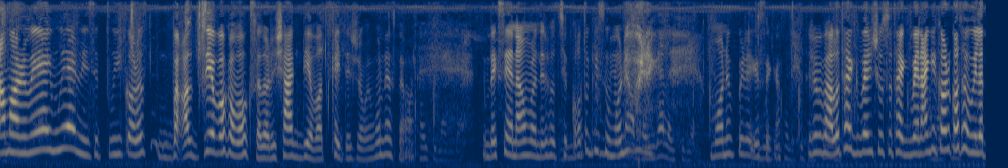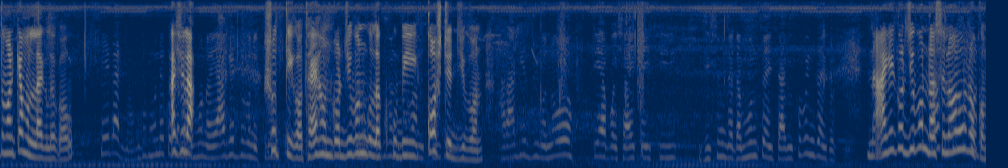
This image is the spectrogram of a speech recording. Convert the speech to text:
আমার মেয়ে মুয়ে নিছে তুই করস বাজে বকা বকছিল ওরে শাক দিয়ে ভাত খাইতে সময় মনে আছে আমার? দেখছেন আমাদের হচ্ছে কত কিছু মনে পড়ে মনে পড়ে গেছে সবাই ভালো থাকবেন সুস্থ থাকবেন। আগে কর কথা বলে তোমার কেমন লাগল কও? আসলে- সত্যি কথা এখনকার জীবনগুলো খুবই কষ্টের জীবন। মন না আগেকার জীবনটা আসলে অন্যরকম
